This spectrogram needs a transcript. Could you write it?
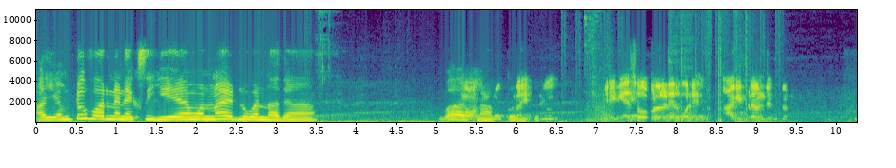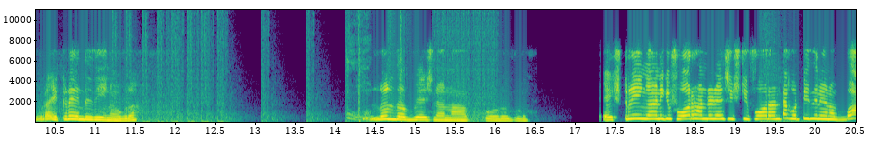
ఆ M two four nine X ఏమన్నా ఎడ్లు పడినాదా? ఇక్కడే ఉంది బ్రో ఇక్కడే ఎందుకు తీయను బ్రో? ఇల్లులు దబ్బేసిన నా కొడుకుడు. ఎక్స్ట్రీమ్ గానికి four hundred and sixty four అంట కొట్టింది నేను అబ్బా!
